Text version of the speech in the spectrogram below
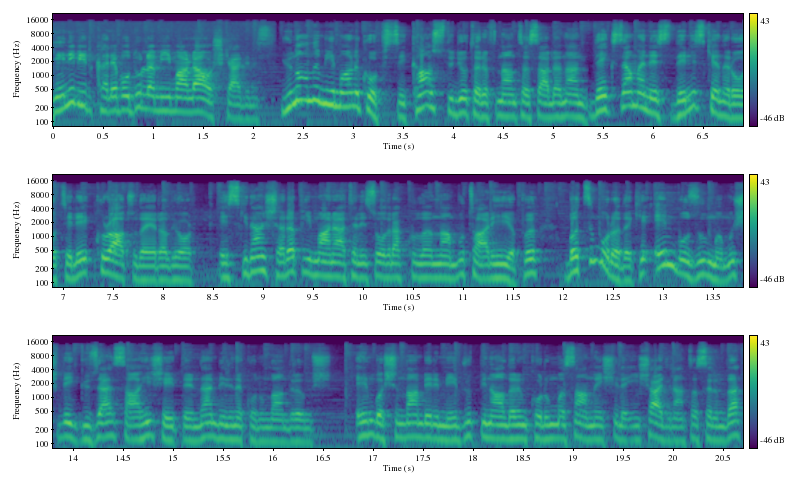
Yeni bir Kalebodur'la mimarlığa hoş geldiniz. Yunanlı Mimarlık Ofisi Kan Stüdyo tarafından tasarlanan Dexamenes Deniz Kenarı Oteli Kuratu'da yer alıyor. Eskiden şarap imalathanesi olarak kullanılan bu tarihi yapı, Batı Mora'daki en bozulmamış ve güzel sahil şehitlerinden birine konumlandırılmış. En başından beri mevcut binaların korunması anlayışıyla inşa edilen tasarımda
